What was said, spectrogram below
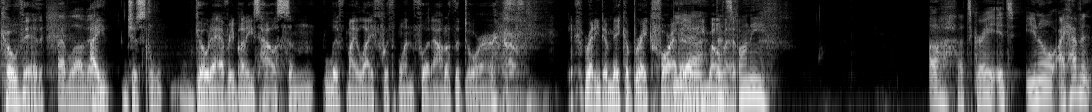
COVID, I love it. I just go to everybody's house and live my life with one foot out of the door, ready to make a break for it at any moment. That's funny. Ugh, that's great. It's you know I haven't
